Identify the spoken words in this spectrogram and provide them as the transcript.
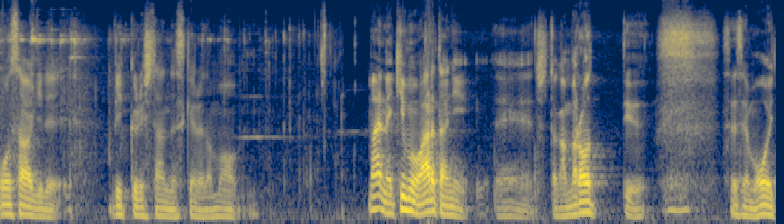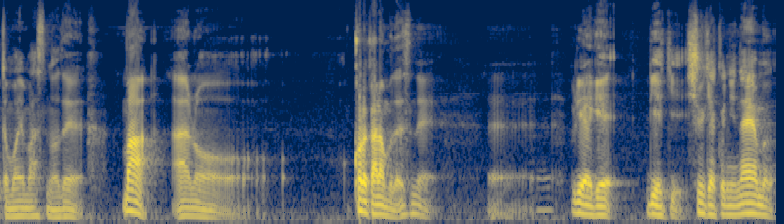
大騒ぎでびっくりしたんですけれども。まあね気分を新たに、えー、ちょっと頑張ろうっていう先生も多いと思いますのでまああのこれからもですね、えー、売上利益集客に悩む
